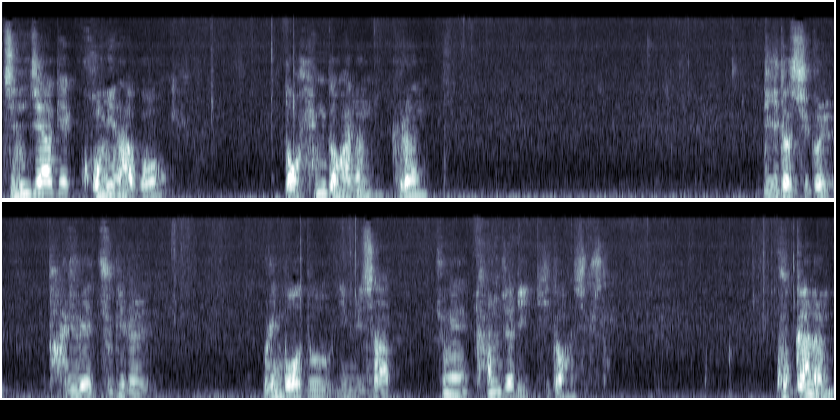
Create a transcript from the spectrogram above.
진지하게 고민하고 또 행동하는 그런 리더십을 발휘해 주기를 우리 모두 인비사 중에 간절히 기도하십시다. 국가는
